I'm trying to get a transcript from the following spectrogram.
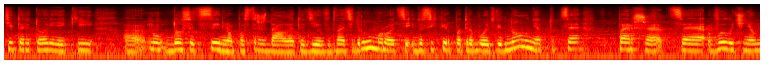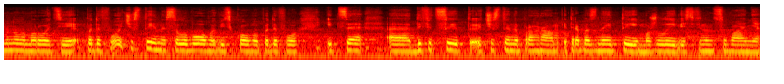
ті території, які е, ну досить сильно постраждали тоді в 22-му році і до сих пір потребують відновлення, то це. Перше це вилучення в минулому році ПДФО частини силового військового ПДФО, і це е, дефіцит частини програм. І треба знайти можливість фінансування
